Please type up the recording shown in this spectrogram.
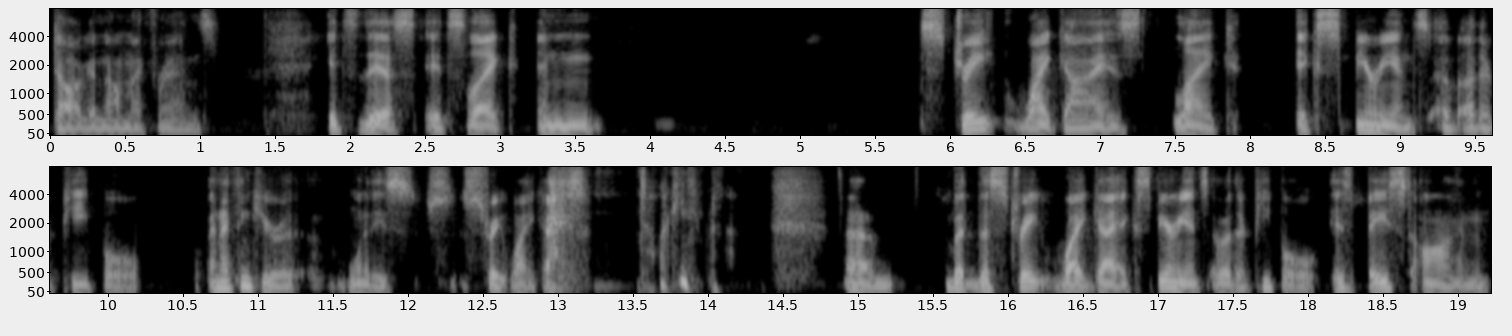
dogging on my friends. It's this. It's like and straight white guys like experience of other people and i think you're one of these straight white guys I'm talking about um, but the straight white guy experience of other people is based on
